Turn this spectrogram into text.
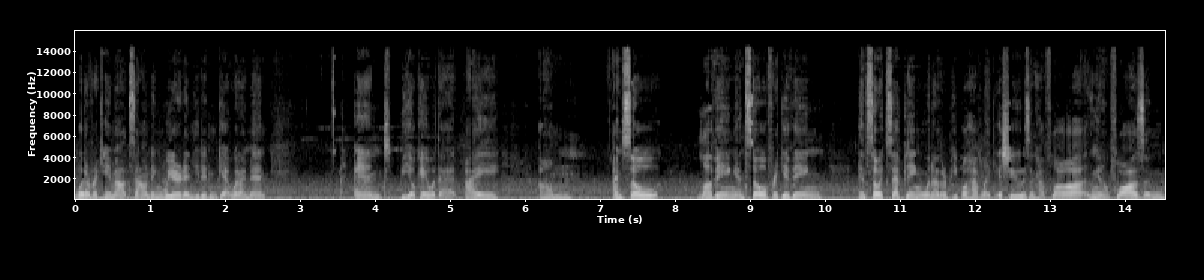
whatever came out sounding weird and you didn't get what I meant and be okay with that. I, um, I'm so loving and so forgiving and so accepting when other people have like issues and have flaw, you know, flaws and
